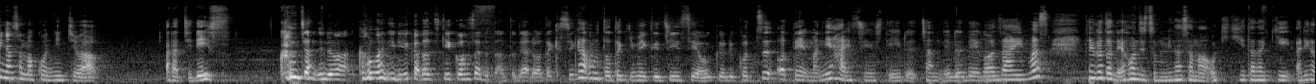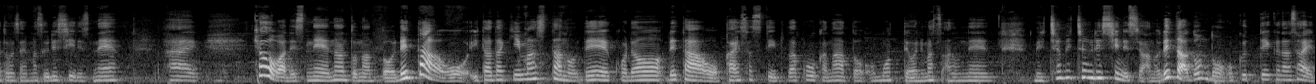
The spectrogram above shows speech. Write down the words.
皆様こんにちは。あらちです。このチャンネルはこんまり流片付けコンサルタントである私がもっとときめく人生を送るコツをテーマに配信しているチャンネルでございます。ということで本日も皆様お聞きいただきありがとうございます。嬉しいですね。はい。今日はですねなんとなんとレターをいただきましたのでこのレターを返させていただこうかなと思っております。あのねめちゃめちゃ嬉しいんですよ。あのレターどんどん送ってください。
